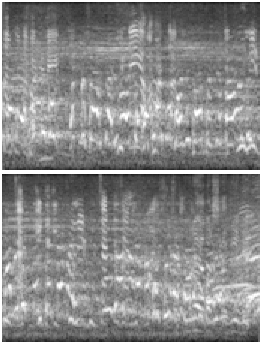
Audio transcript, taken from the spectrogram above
গ্রেফতার করতে পারে না এটাই আমার দাবি যে বিচার এটা খুনের বিচারটা যেন হয়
